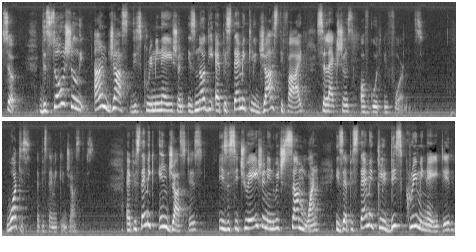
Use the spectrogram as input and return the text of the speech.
So, the socially unjust discrimination is not the epistemically justified selections of good informants. What is epistemic injustice? Epistemic injustice is a situation in which someone is epistemically discriminated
